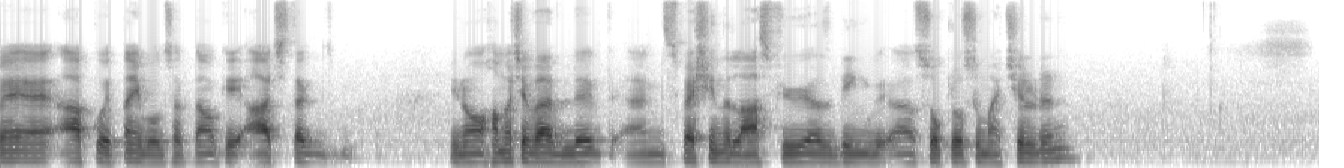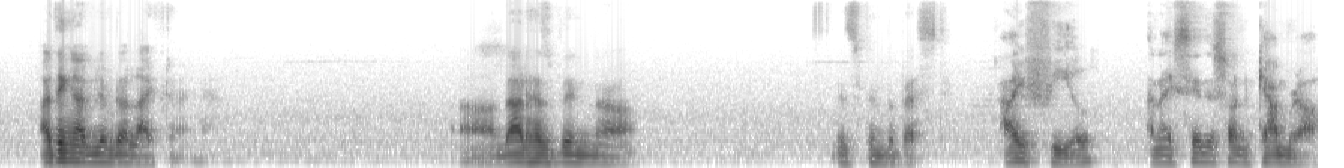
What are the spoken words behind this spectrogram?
मैं आपको इतना ही बोल सकता हूँ कि आज तक you know how much have I lived and especially in the last few years being uh, so close to my children I think I've lived a lifetime uh, that has been uh, it's been the best I feel and I say this on camera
